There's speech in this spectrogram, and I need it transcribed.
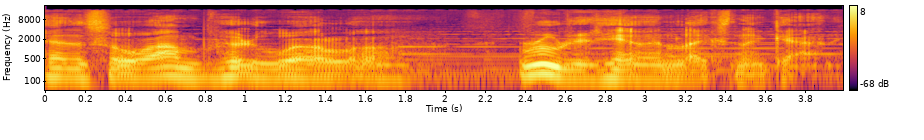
and so I'm pretty well uh, rooted here in Lexington County.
